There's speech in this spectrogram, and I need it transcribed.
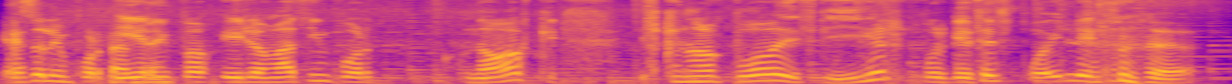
Eso es lo y importante. lo, impo- y lo más importante... No, es que no lo puedo decir, porque es spoiler.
